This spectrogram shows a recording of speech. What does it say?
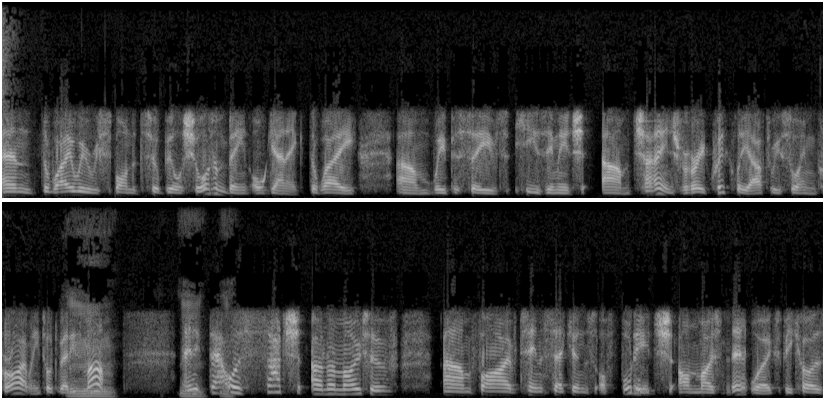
And the way we responded to Bill Shorten being organic, the way um, we perceived his image um, change very quickly after we saw him cry when he talked about his mum. And it, that was such an emotive um, five, ten seconds of footage on most networks because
